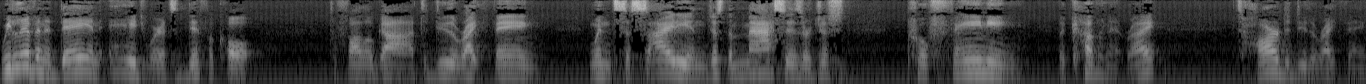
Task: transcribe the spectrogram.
We live in a day and age where it's difficult to follow God, to do the right thing, when society and just the masses are just profaning the covenant, right? It's hard to do the right thing.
